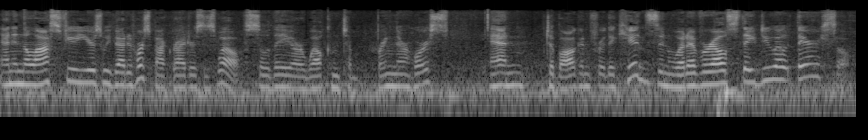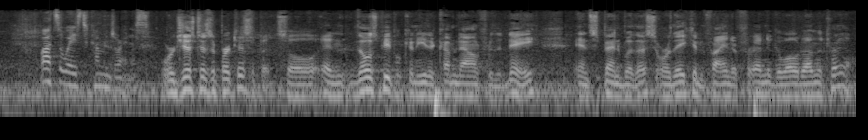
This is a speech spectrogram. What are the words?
And in the last few years, we've added horseback riders as well. So they are welcome to bring their horse and toboggan for the kids and whatever else they do out there. So lots of ways to come and join us. Or just as a participant. So, and those people can either come down for the day and spend with us, or they can find a friend to go out on the trail.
